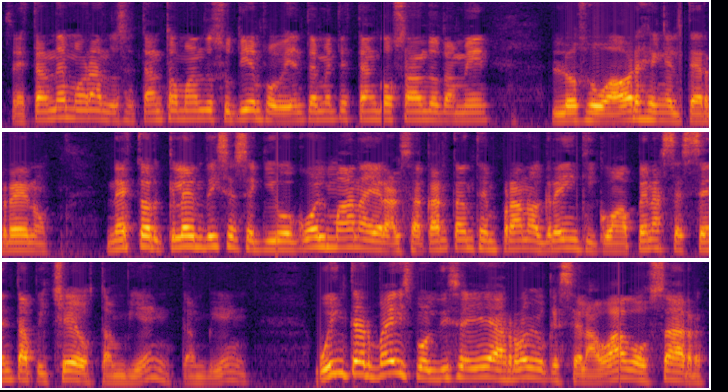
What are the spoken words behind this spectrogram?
Se están demorando, se están tomando su tiempo. Evidentemente están gozando también los jugadores en el terreno. Néstor Clem dice, se equivocó el manager al sacar tan temprano a Greinke con apenas 60 picheos. También, también. Winter Baseball dice ella Arroyo que se la va a gozar.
